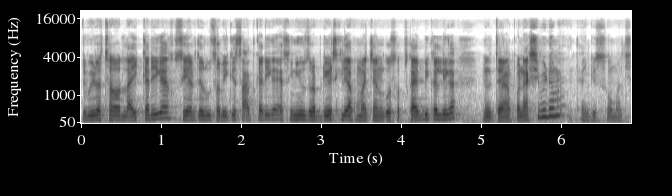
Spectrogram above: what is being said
तो वीडियो अच्छा लाइक करिएगा, शेयर ज़रूर सभी के साथ करिएगा। ऐसी न्यूज़ अपडेट्स के लिए आप हमारे चैनल को सब्सक्राइब भी कर लीजिएगा। मिलते हैं आपको नेक्स्ट वीडियो में। Thank you so much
